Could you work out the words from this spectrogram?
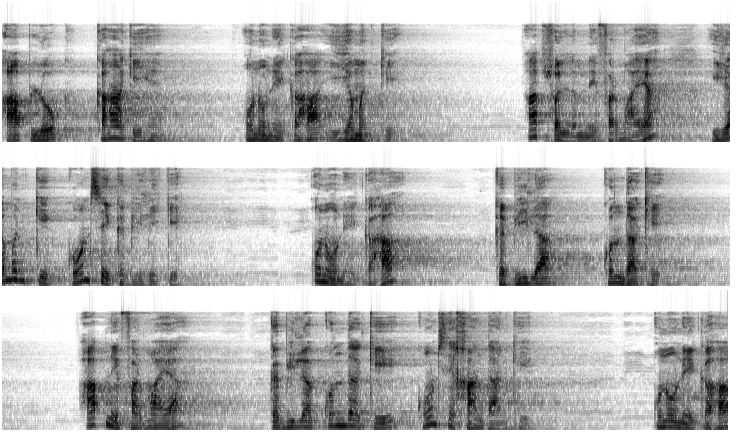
آپ لوگ کہاں کے ہیں؟ انہوں نے کہا، یمن کے۔ آپ صلی اللہ علیہ وسلم نے فرمایا، یمن کے کون سے قبیلے کے؟ انہوں نے کہا، قبیلہ کندہ کے۔ آپ نے فرمایا، قبیلہ کندہ کے کون سے خاندان کے؟ انہوں نے کہا،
